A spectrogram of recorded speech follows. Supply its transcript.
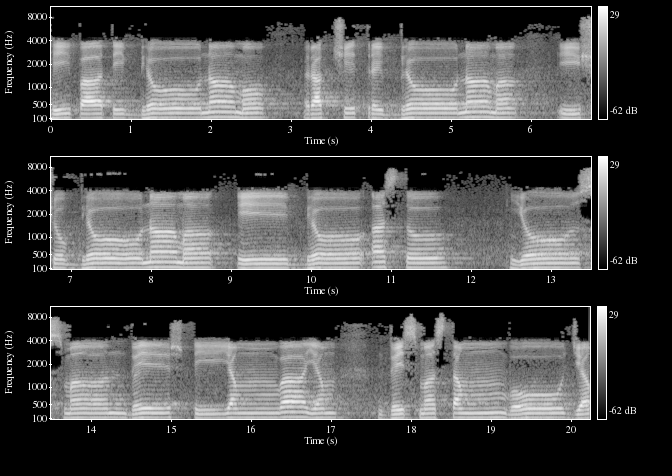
धिपतिभ्यो नमो रक्षितृभ्यो नम ईशुभ्यो नम एभ्यो अस्तु। योऽस्मान्द्वेष्टियं वयं द्विस्मस्तं वोजम्भेदद्मः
